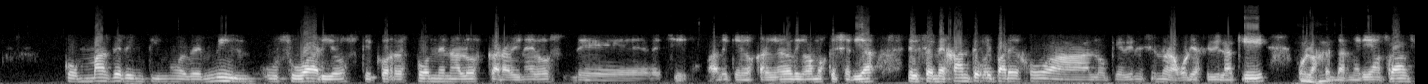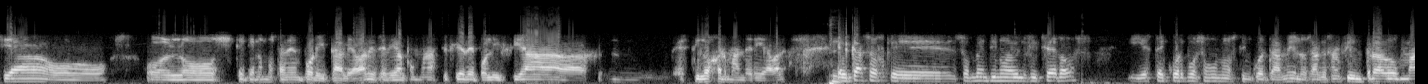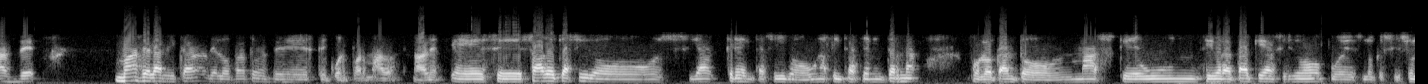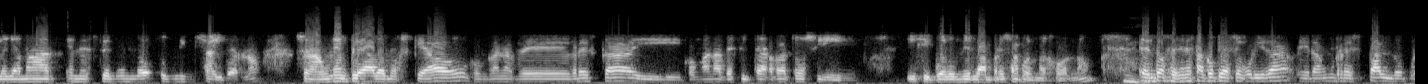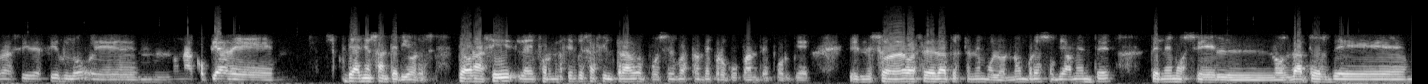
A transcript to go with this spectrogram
con más de 29.000 usuarios que corresponden a los carabineros de, de Chile, ¿vale? Que los carabineros digamos que sería el semejante o el parejo a lo que viene siendo la Guardia Civil aquí, o la Gendarmería en Francia, o, o los que tenemos también por Italia, ¿vale? Sería como una especie de policía mm, estilo germandería, ¿vale? El caso es que son 29.000 ficheros y este cuerpo son unos 50.000, o sea que se han filtrado más de más de la mitad de los datos de este cuerpo armado, ¿vale? Eh, se sabe que ha sido, ya creen que ha sido una filtración interna, por lo tanto, más que un ciberataque ha sido pues lo que se suele llamar en este mundo un insider, ¿no? O sea, un empleado mosqueado con ganas de gresca y con ganas de filtrar datos y, y si puede hundir la empresa, pues mejor, ¿no? Entonces, en esta copia de seguridad era un respaldo, por así decirlo, eh, una copia de, de años anteriores. Pero aún así, la información que se ha filtrado pues es bastante preocupante porque en esa base de datos tenemos los nombres, obviamente, tenemos el, los datos de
